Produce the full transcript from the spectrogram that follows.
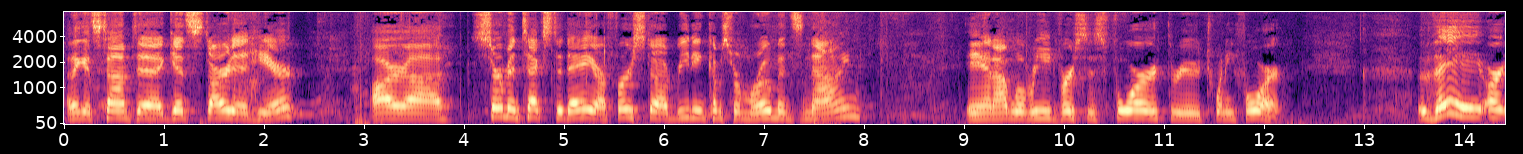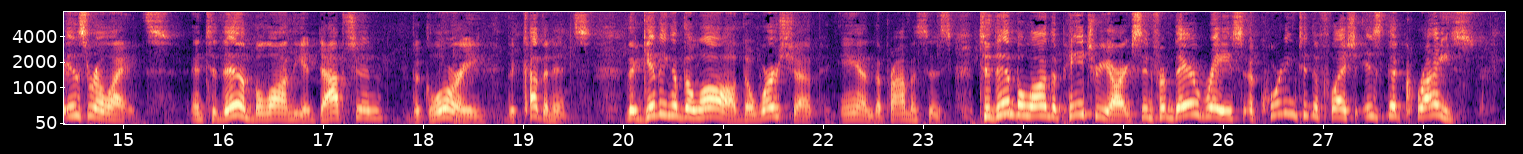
I think it's time to get started here. Our uh, sermon text today, our first uh, reading comes from Romans 9, and I will read verses 4 through 24. They are Israelites, and to them belong the adoption, the glory, the covenants the giving of the law, the worship, and the promises. To them belong the patriarchs, and from their race, according to the flesh, is the Christ,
